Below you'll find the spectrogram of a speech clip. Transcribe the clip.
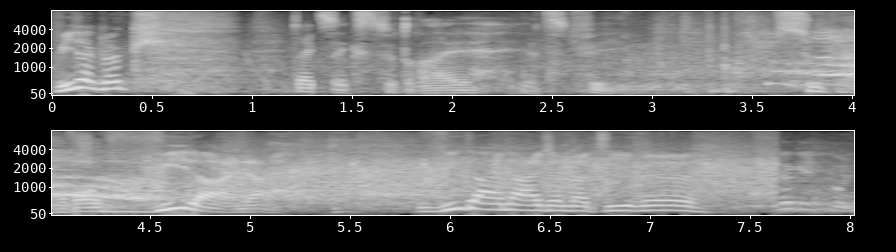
Wieder Glück. 6 zu 3 jetzt für ihn. Super. Oh, wieder eine, wieder eine Alternative. Wirklich gut.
